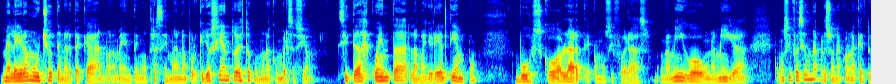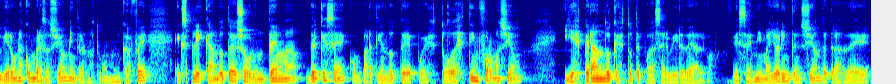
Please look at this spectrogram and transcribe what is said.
Me alegra mucho tenerte acá nuevamente en otra semana porque yo siento esto como una conversación. Si te das cuenta, la mayoría del tiempo busco hablarte como si fueras un amigo, una amiga, como si fueses una persona con la que tuviera una conversación mientras nos tomamos un café, explicándote sobre un tema del que sé, compartiéndote pues toda esta información y esperando que esto te pueda servir de algo. Esa es mi mayor intención detrás de,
